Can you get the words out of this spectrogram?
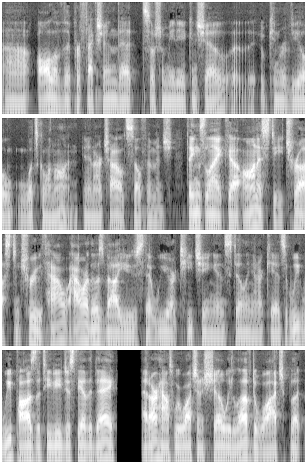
uh, all of the perfection that social media can show uh, can reveal what's going on in our child's self-image. Things like uh, honesty, trust, and truth. How how are those values that we are teaching and instilling in our kids? We we paused the TV just the other day at our house. We were watching a show we love to watch, but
